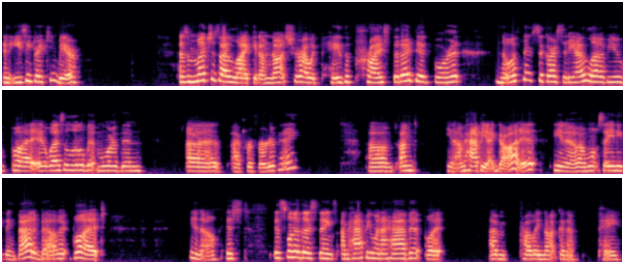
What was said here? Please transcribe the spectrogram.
an easy drinking beer. As much as I like it, I'm not sure I would pay the price that I did for it. No offense, Cigar City, I love you, but it was a little bit more than uh, I prefer to pay. Um, I'm, you know, I'm happy I got it. You know, I won't say anything bad about it, but you know, it's it's one of those things. I'm happy when I have it, but I'm probably not gonna pay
